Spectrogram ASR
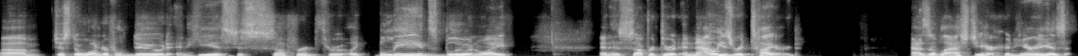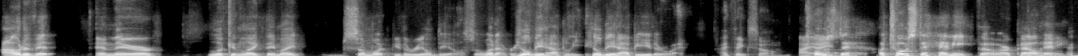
Um, just a wonderful dude, and he has just suffered through like bleeds blue and white, and has suffered through it. And now he's retired as of last year, and here he is out of it, and they're looking like they might somewhat be the real deal. So whatever, he'll be happy. He'll be happy either way. I think so. I, I, Toast to, a toast to Henny, though, our pal Henny.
